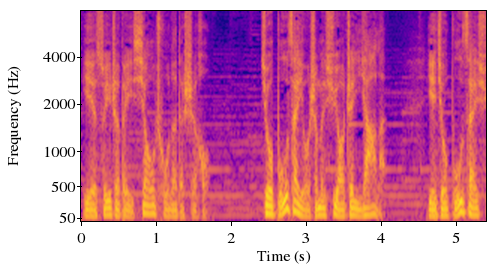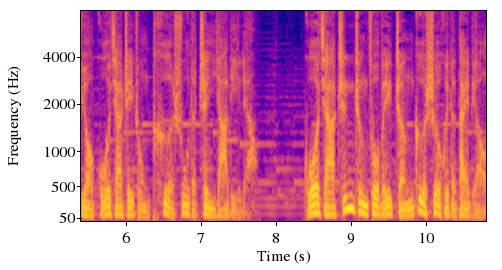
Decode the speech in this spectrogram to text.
也随着被消除了的时候，就不再有什么需要镇压了，也就不再需要国家这种特殊的镇压力量。国家真正作为整个社会的代表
